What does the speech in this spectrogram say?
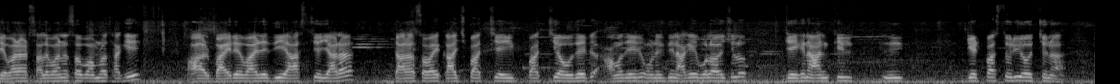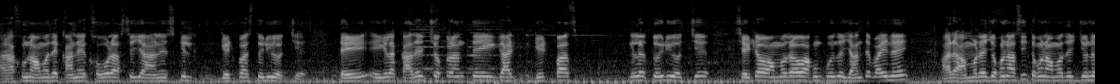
লেবার আর সালবানে সব আমরা থাকি। আর বাইরে বাইরে দিয়ে আসছে যারা তারা সবাই কাজ পাচ্ছে এই পাচ্ছে ওদের আমাদের অনেক দিন আগেই বলা হয়েছিল যে এখানে আনকিল গেট পাস তৈরি হচ্ছে না। আর এখন আমাদের কানে খবর আসছে যে আনস্কিল গেট পাস তৈরি হচ্ছে। তাই এইগুলা কাদের চক্রান্তে এই গেট পাসগুলো তৈরি হচ্ছে সেটাও আমরাও এখন পর্যন্ত জানতে পারি নাই। আর আমরা যখন আসি তখন আমাদের জন্য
